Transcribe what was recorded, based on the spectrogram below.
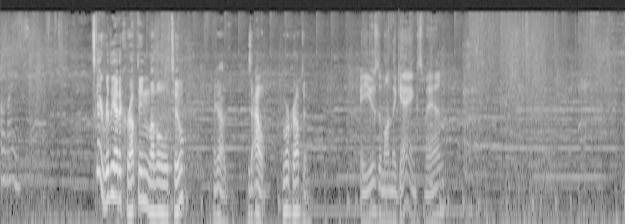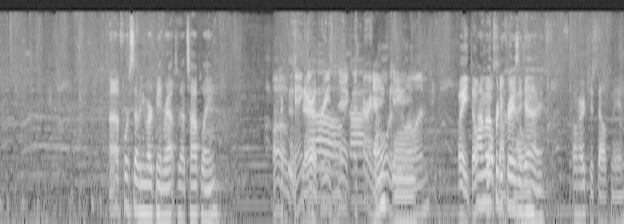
Oh, nice. This guy really had a corrupting level two. My God, he's out. No more corrupting. He used them on the ganks, man. Uh, 470 marked me en route to that top lane. Oh, gank Xerath. at three Oh, six. That's very God. bold of you, Owen. Wait, don't. I'm pull a pretty something, crazy Owen. guy. Don't hurt yourself, man.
